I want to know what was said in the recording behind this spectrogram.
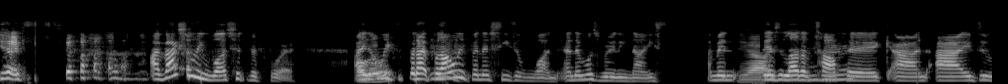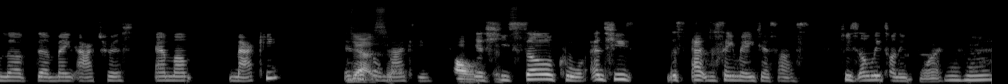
Yes. I've actually watched it before. Oh, I only, really? but I, but I only Mm. finished season one, and it was really nice. I mean, Yeah. there's a lot of Mhm. topic, and I do love the main actress Emma Mackey. Is it Yes, called. Mackey? Oh, Yeah, it's- she's so cool, and she's at the same age as us. She's only 24, hmm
